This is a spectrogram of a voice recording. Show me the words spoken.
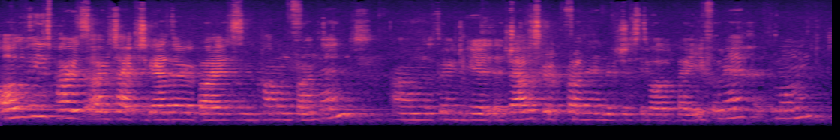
All of these parts are tied together by some common front end. Um, there's going to be a, a JavaScript frontend which is developed by Ifremer at the moment.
